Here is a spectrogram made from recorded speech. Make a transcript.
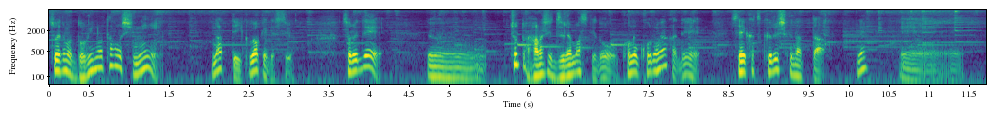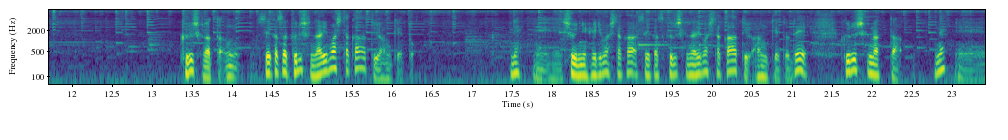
それでもドミノ倒しになっていくわけですよ。それで、うーんちょっと話ずれますけどこのコロナ禍で生活苦しくなったねえー、苦しくなった、うん、生活が苦しくなりましたか？というアンケート、ね。えー、収入減りましたか？生活苦しくなりましたか？というアンケートで苦しくなった、ね。え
